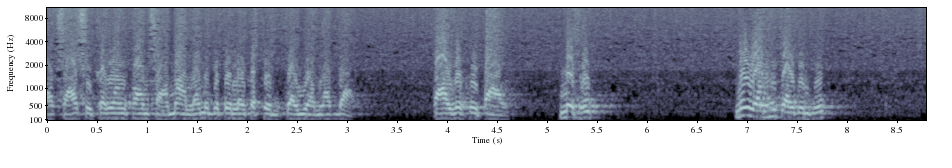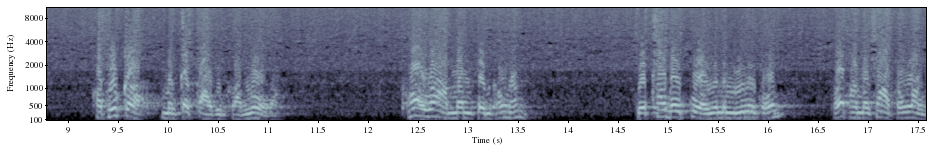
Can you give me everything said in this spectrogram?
รักษาสุดกำลังความสามารถแล้วมันจะเป็นอะไรก็เป็นใจยอมรับได้ตายก็คือตายไม่ทุกข์ไม่ยอมให้ใจเป็นทุกข์พอทุกข์ก็มันก็กลายเป็นความโง่ไปเพราะว่ามันเป็นของมันเจ็บไข้ได้ป่วยมันมีไม่พ้นเพราะธรรมชาติของร่าง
